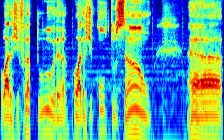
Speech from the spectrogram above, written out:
ou áreas de fratura, ou áreas de contusão. É,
